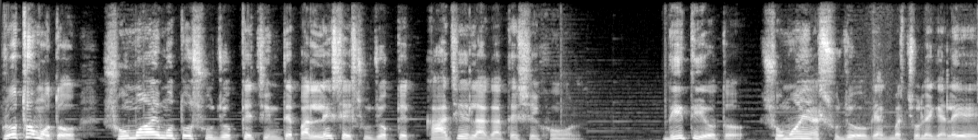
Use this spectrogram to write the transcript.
প্রথমত, সময় মতো সুযোগকে চিনতে পারলে সেই সুযোগকে কাজে লাগাতে শিখুন। দ্বিতীয়ত, সময় আর সুযোগ একবার চলে গেলে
